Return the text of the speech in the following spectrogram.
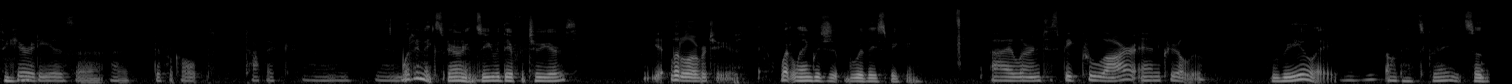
security is a, a difficult topic. Um, and What an experience! So you were there for two years. a little over two years. What language were they speaking? I learned to speak Pular and Criollo. Really? Oh, that's great. So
